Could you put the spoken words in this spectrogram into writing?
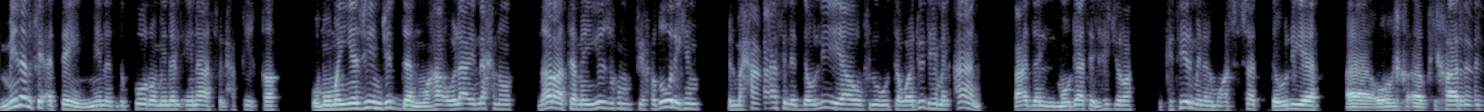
من الفئتين من الذكور ومن الإناث في الحقيقة ومميزين جدا. وهؤلاء نحن نرى تميزهم في حضورهم في المحافل الدولية وفي تواجدهم الآن بعد الموجات الهجرة. كثير من المؤسسات الدولية آه، في خارج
